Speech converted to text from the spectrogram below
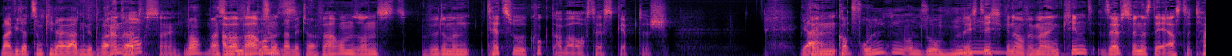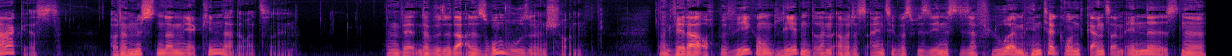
mal wieder zum Kindergarten gebracht Kann hat. auch sein. No, aber warum, warum sonst würde man, Tetsuo guckt aber auch sehr skeptisch. Ja, wenn- Kopf unten und so. Hm, Richtig, genau. Wenn man ein Kind, selbst wenn es der erste Tag ist, aber dann müssten dann mehr Kinder dort sein. Dann wär, da würde da alles rumwuseln schon. Dann wäre da auch Bewegung und Leben drin, aber das Einzige, was wir sehen, ist dieser Flur. Im Hintergrund, ganz am Ende, ist eine,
